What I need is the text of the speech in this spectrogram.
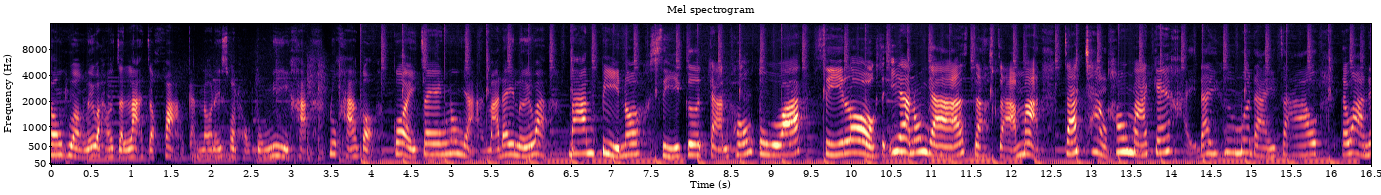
ต้องห่วงเลยว่าเขาจะละจะขวางกันเนาะในส่วนของตรงนี้ค่ะ ลูกค้าก็ก่อยแจ้งน้องหยาดมาได้เลยว่าบ้านปีเนาะสีเกิดการพ้องตัว สีหลอกจะเอี้ยน้องหยาจะสามารถจัดช่างเข้ามาแก้ไขได้คือเมื่อใดเจ้า แต่ว่าใน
